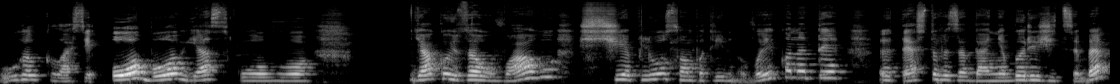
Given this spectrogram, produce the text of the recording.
Google класі. Обов'язково. Дякую за увагу. Ще плюс вам потрібно виконати е, тестове завдання. Бережіть себе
